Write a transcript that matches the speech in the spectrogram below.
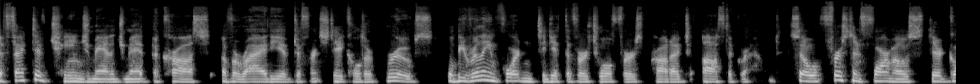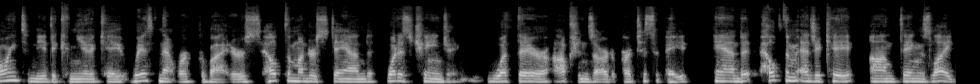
effective change management across a variety of different stakeholder groups will be really important to get the virtual first product off the ground. So first and foremost, they're going to need to communicate with network providers, help them understand what is changing, what their options are to participate, and help them educate on things like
